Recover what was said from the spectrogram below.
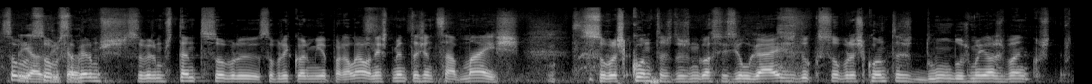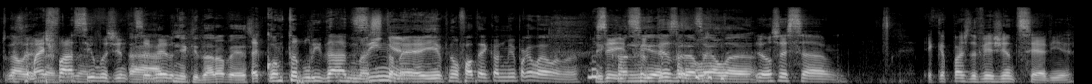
sobre, Obrigado, sobre sabermos, sabermos tanto sobre, sobre a economia paralela, neste momento a gente sabe mais sobre as contas dos negócios ilegais do que sobre as contas de um dos maiores bancos de Portugal. É mais fácil a gente Ah, saber tinha que dar ao BES. a Mas contabilidadezinha. também aí o que não falta é a economia paralela, não é? Mas é, de Economia certeza, paralela. Eu não sei se há, é capaz de haver gente séria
